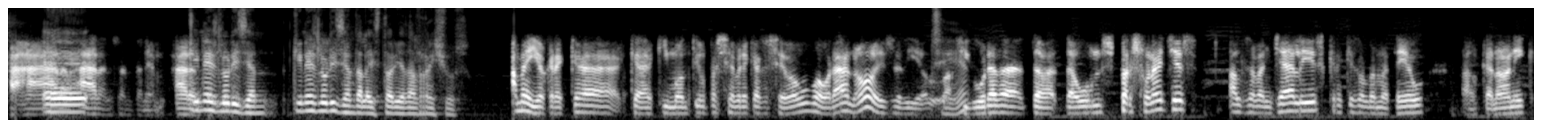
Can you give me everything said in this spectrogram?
Ara, Eh, ara ens entenem. Ara Quin ens és quin és l'origen de la història dels Reixos? Home, jo crec que, que qui monti el pessebre a casa seva ho veurà, no? És a dir, Sí. la figura de- de- d'uns personatges, els evangelis, crec que és el de Mateu, el canònic,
